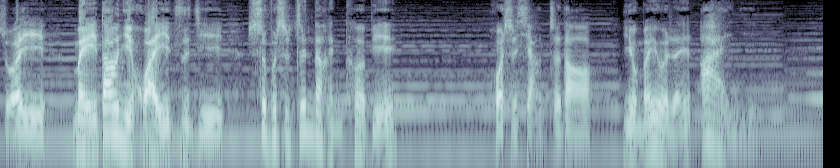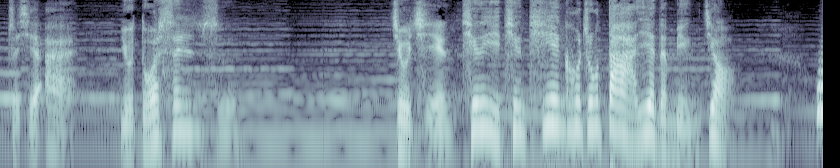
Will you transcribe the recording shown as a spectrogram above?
所以，每当你怀疑自己是不是真的很特别，或是想知道有没有人爱你，这些爱有多深时，就请听一听天空中大雁的鸣叫，呜，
